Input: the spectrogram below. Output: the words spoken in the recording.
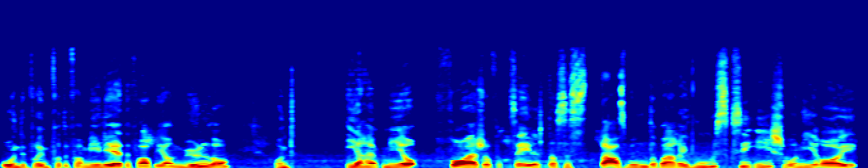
und ein Freund der Familie, der Fabian Müller. Und ihr habt mir vorher schon erzählt, dass es das wunderbare Haus war, wo ihr euch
